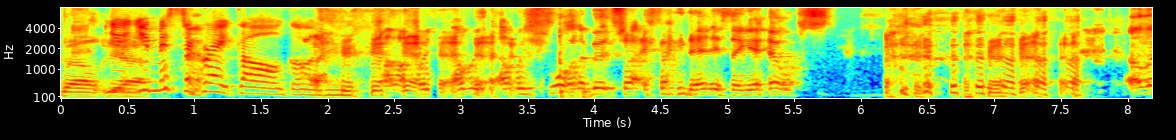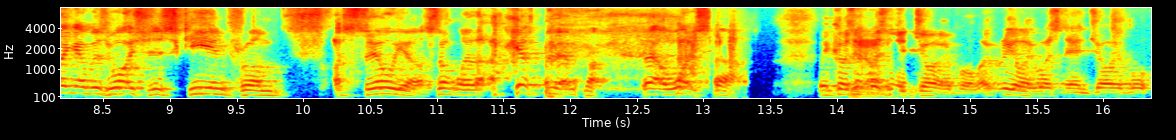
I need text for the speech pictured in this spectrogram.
well, yeah. you, you, missed a great goal, Gordon. I, was, I, was, I was floating about trying to find anything else. I think I was watching skiing from Australia or something like that. I can't remember. But I watched that because it wasn't enjoyable. It really wasn't enjoyable.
